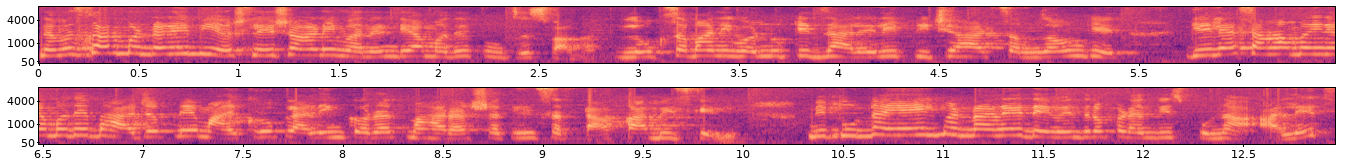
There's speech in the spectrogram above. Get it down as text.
नमस्कार मंडळी मी अश्लेषा आणि वन इंडियामध्ये तुमचं स्वागत. लोकसभा निवडणुकीत झालेली पिछेहाट समजावून घेत गेल्या सहा महिन्यामध्ये भाजपने मायक्रो प्लॅनिंग करत महाराष्ट्रातील सत्ता काबीज केली. मी पुन्हा येईल म्हणणारे देवेंद्र फडणवीस पुन्हा आलेच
